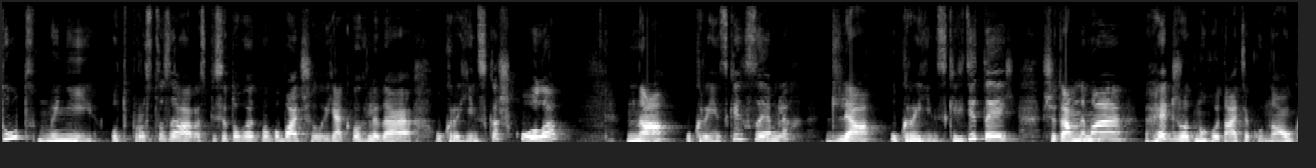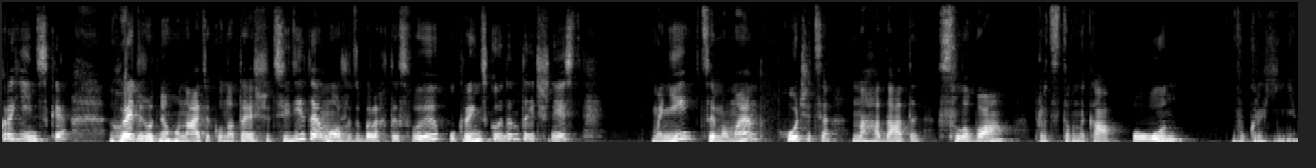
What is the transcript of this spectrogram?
тут мені, от просто зараз, після того як ми побачили, як виглядає українська школа на українських землях. Для українських дітей, що там немає геть жодного натяку на українське, геть жодного натяку на те, що ці діти можуть зберегти свою українську ідентичність. Мені в цей момент хочеться нагадати слова представника ООН в Україні.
